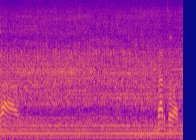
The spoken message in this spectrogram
Wow. Bardzo ładnie.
